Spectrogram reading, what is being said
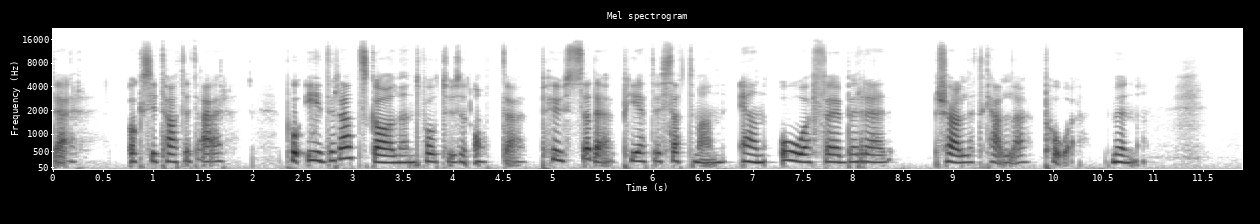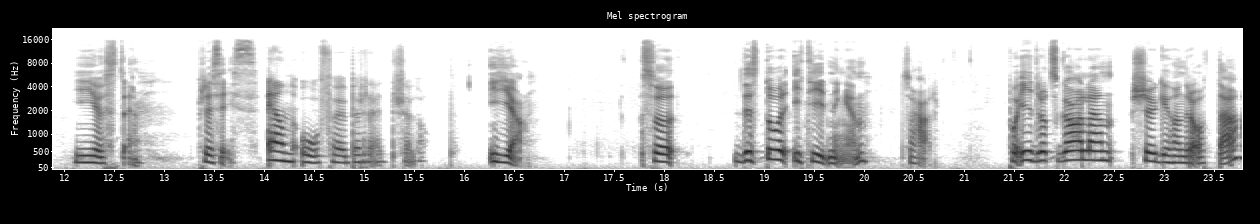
där? Och citatet är På Idrottsgalan 2008 pussade Peter Settman en oförberedd Charlotte Kalla på munnen. Just det. Precis. En oförberedd Charlotte. Ja. Så det står i tidningen så här. På Idrottsgalan 2008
